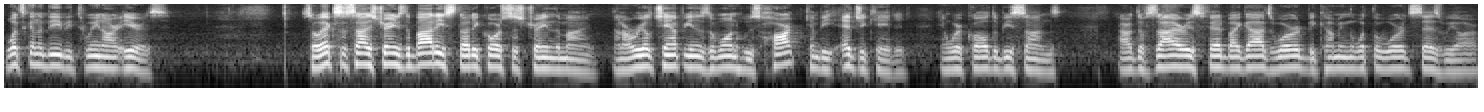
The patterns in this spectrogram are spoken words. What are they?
What's going to be between our ears? So, exercise trains the body, study courses train the mind. And our real champion is the one whose heart can be educated, and we're called to be sons. Our desire is fed by God's word, becoming what the word says we are.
